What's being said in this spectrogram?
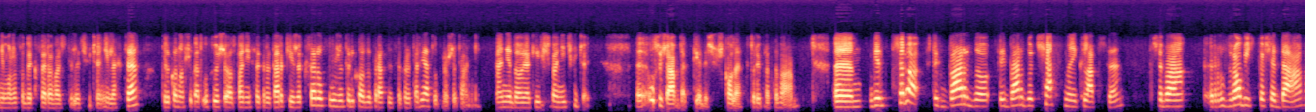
nie może sobie kserować tyle ćwiczeń, ile chce, tylko na przykład usłyszy od pani sekretarki, że ksero służy tylko do pracy sekretariatu, proszę pani, a nie do jakichś pani ćwiczeń. E, Usłyszałam tak kiedyś w szkole, w której pracowałam. Em, Więc trzeba w tych bardzo, w tej bardzo ciasnej klatce trzeba zrobić co się da,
